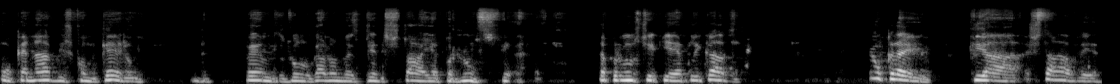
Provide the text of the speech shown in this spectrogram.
ou cannabis como queiram, depende do lugar onde a gente está e a pronúncia, a pronúncia que é aplicada. Eu creio que há, está a haver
